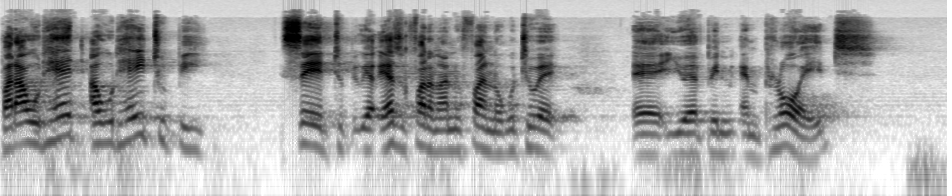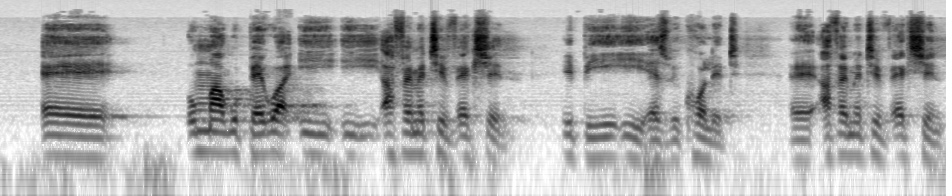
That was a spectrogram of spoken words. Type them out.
But I would hate, I would hate to be said to be, as we, eh, you have been employed, i- affirmative action, i-BEE as we call it, eh, affirmative action,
